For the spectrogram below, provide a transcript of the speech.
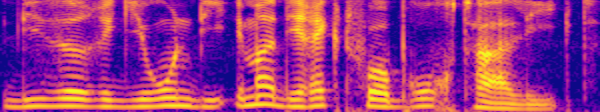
diese Region, die immer direkt vor Bruchtal liegt.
